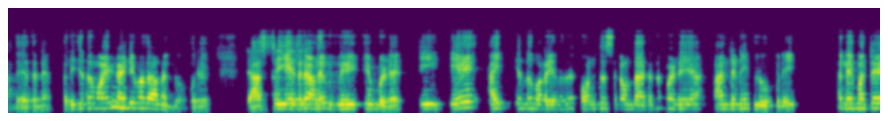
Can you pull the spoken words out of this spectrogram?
അദ്ദേഹത്തിന് പരിചിതമായ കാര്യം അതാണല്ലോ. ഒരു രാഷ്ട്രീയ എതിരാളെ ഉന്നയിക്കുമ്പോൾ ഈ എ ഐ എന്ന് പറയുന്നത് കോൺഗ്രസിലുണ്ടായിരുന്ന പഴയ ആന്റണി ഗ്രൂപ്പിലെ അല്ലെ മറ്റേ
